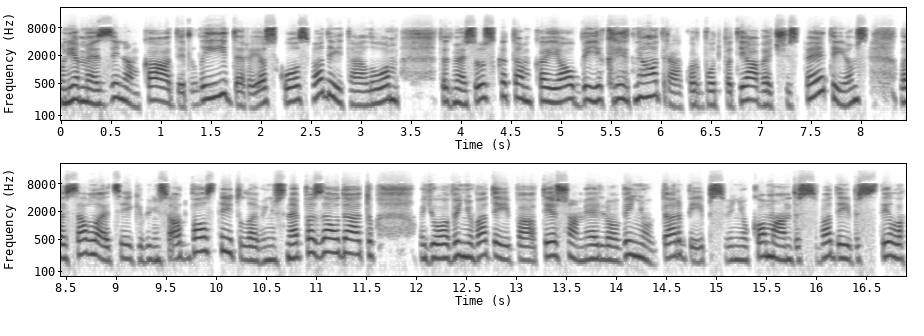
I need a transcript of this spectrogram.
un ja mēs zinām, kāda ir līdera, ja skolas vadītāja loma, tad mēs uzskatām, ka jau bija krietni ātrāk, varbūt pat jāveic šis pētījums, lai savlaicīgi viņus atbalstītu, lai viņus nepazaudētu, jo viņu vadībā tiešām ieļo viņu darbības, viņu komandas vadības stila,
